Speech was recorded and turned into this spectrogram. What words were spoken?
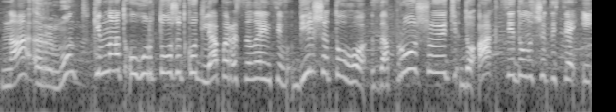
на ремонт кімнат у гуртожитку для переселенців. Більше того, запрошують до акції долучитися і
